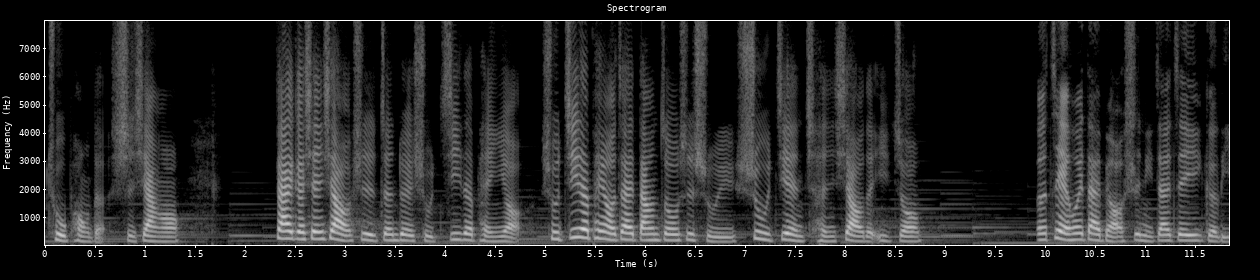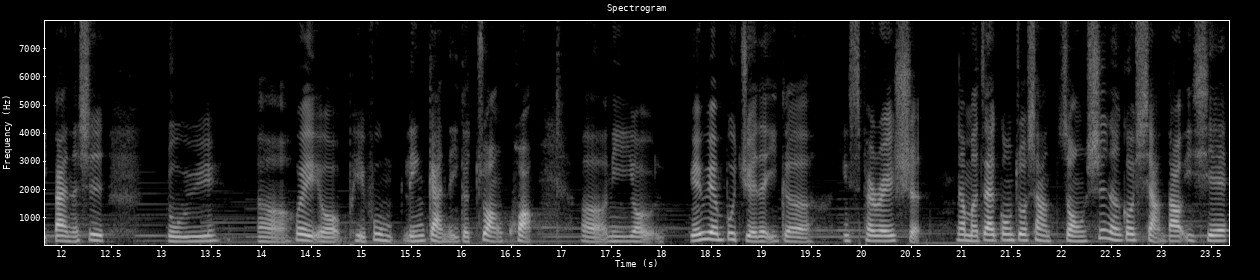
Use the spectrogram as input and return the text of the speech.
触碰的事项哦。下一个生肖是针对属鸡的朋友，属鸡的朋友在当周是属于速见成效的一周，而这也会代表是你在这一个礼拜呢是属于呃会有皮肤敏感的一个状况，呃，你有。源源不绝的一个 inspiration，那么在工作上总是能够想到一些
